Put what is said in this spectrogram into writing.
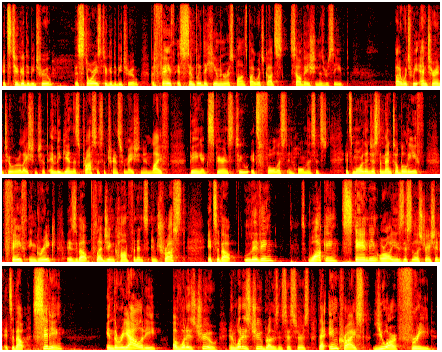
It's too good to be true. The story is too good to be true. But faith is simply the human response by which God's salvation is received, by which we enter into a relationship and begin this process of transformation in life being experienced to its fullest and wholeness. It's, it's more than just a mental belief. Faith in Greek is about pledging confidence and trust. It's about living, walking, standing, or I'll use this illustration. It's about sitting in the reality of what is true. And what is true, brothers and sisters? That in Christ you are freed,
